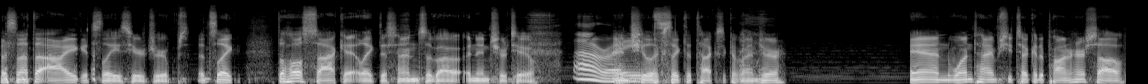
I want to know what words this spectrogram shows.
It's not the eye gets lazy or droops. It's like the whole socket like descends about an inch or two, All right. and she looks like the Toxic Avenger. And one time she took it upon herself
